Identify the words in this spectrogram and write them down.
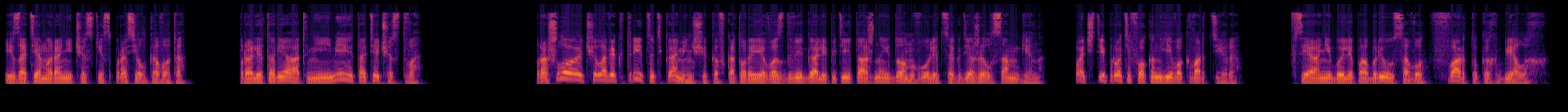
и затем иронически спросил кого-то. «Пролетариат не имеет отечества?» Прошло человек тридцать каменщиков, которые воздвигали пятиэтажный дом в улице, где жил Самгин, почти против окон его квартиры. Все они были по Брюсову, в фартуках белых.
